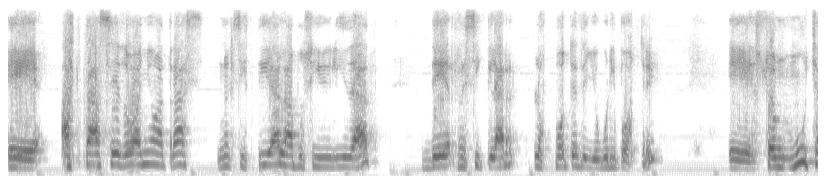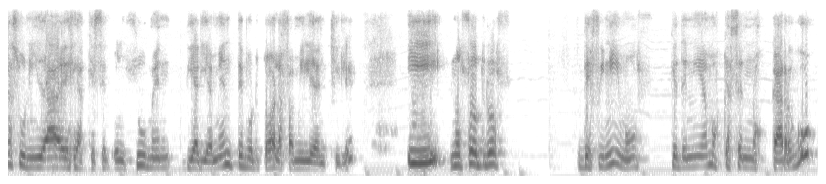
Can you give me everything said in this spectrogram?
Eh, hasta hace dos años atrás no existía la posibilidad de reciclar los potes de yogur y postre. Eh, son muchas unidades las que se consumen diariamente por toda la familia en Chile. Y nosotros definimos que teníamos que hacernos cargo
